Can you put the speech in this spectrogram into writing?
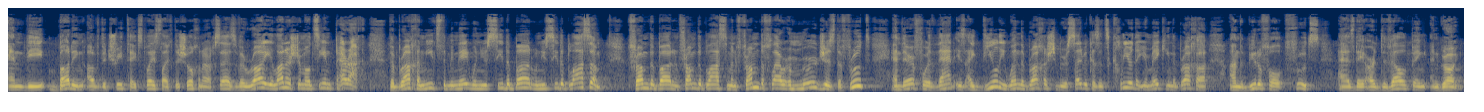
and the budding of the tree takes place, like the Shulchan Aruch says, perach. The bracha needs to be made when you see the bud, when you see the blossom. From the bud and from the blossom and from the flower emerges the fruit, and therefore that is ideally when the bracha should be recited because it's clear that you're making the bracha on the beautiful fruits as they are developing and growing.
